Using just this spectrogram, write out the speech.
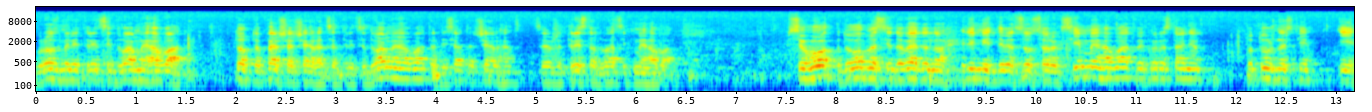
в розмірі 32 МВт. Тобто перша черга це 32 МВт, десята черга це вже 320 МВт. Всього до області доведено ліміт 947 МВт використання потужності і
